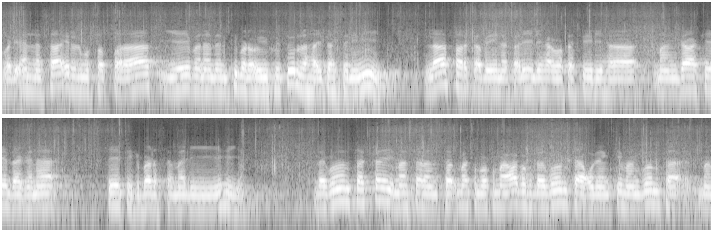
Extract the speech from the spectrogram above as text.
ولأن سائر المفطرات يبنى دنتبر أو يفتر لها تهتنمي لا فرق بين قليلها وكثيرها من قاك دقنا تيتك برس مليه دقون تكي مثلا مكمك ما عبك دقون تعودنك من قوم من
